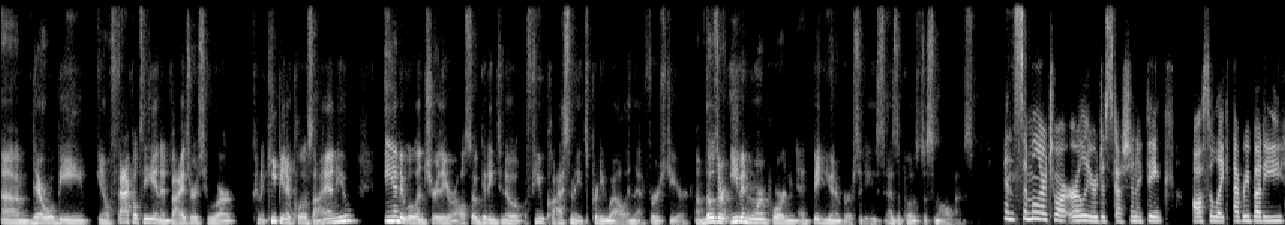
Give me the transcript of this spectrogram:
um, there will be you know faculty and advisors who are kind of keeping a close eye on you and it will ensure that you're also getting to know a few classmates pretty well in that first year. Um, those are even more important at big universities as opposed to small ones. And similar to our earlier discussion, I think also like everybody,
